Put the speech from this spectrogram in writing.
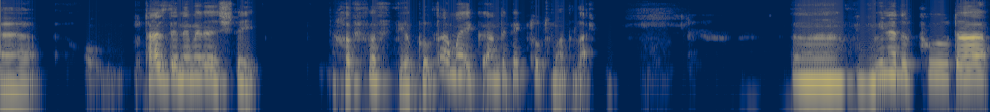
Ee, bu tarz denemeler işte hafif hafif yapıldı ama ekranda pek tutmadılar. Ee, Winnie the Pooh'da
